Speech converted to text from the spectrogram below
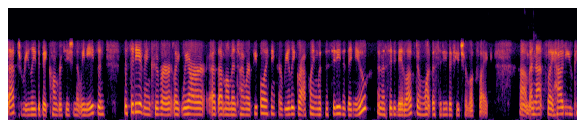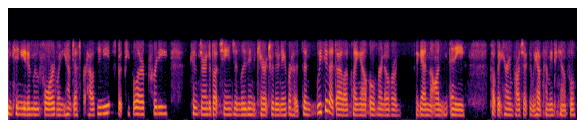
That's really the big conversation that we need. And the city of Vancouver, like we are at that moment in time where people I think are really grappling with the city that they knew and the city they loved and what the city of the future looks like. Um, and that's like how do you continue to move forward when you have desperate housing needs, but people are pretty concerned about change and losing the character of their neighborhoods. And we see that dialogue playing out over and over again on any public hearing project that we have coming to council.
